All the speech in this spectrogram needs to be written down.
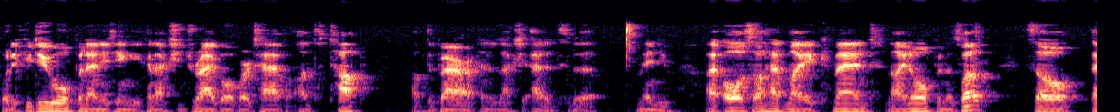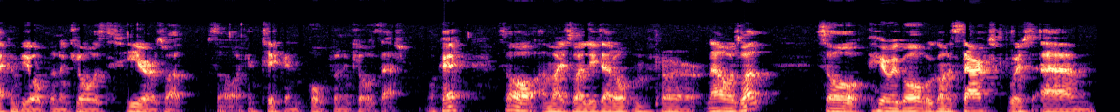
But if you do open anything, you can actually drag over a tab on the top of the bar and it'll actually add it to the menu. I also have my command line open as well. So that can be open and closed here as well. So I can tick and open and close that. Okay. So I might as well leave that open for now as well. So here we go. We're going to start with um,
